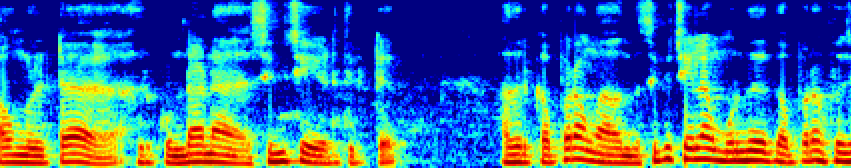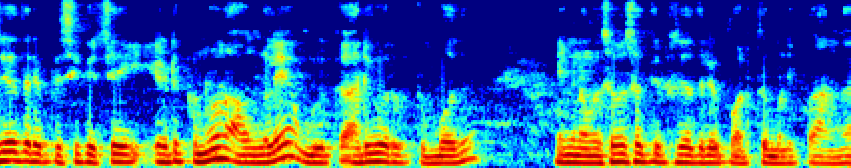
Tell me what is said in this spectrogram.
அவங்கள்ட்ட அதற்கு உண்டான சிகிச்சையை எடுத்துக்கிட்டு அதற்கப்புறம் அவங்க அந்த சிகிச்சையெல்லாம் முடிஞ்சதுக்கப்புறம் ஃபிசியோதெரப்பி சிகிச்சை எடுக்கணும்னு அவங்களே உங்களுக்கு அறிவுறுத்தும் போது நீங்கள் நம்ம சிவசக்தி ஃபிசியோதெரப்பி மருத்துவமனைக்கு வாங்க.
